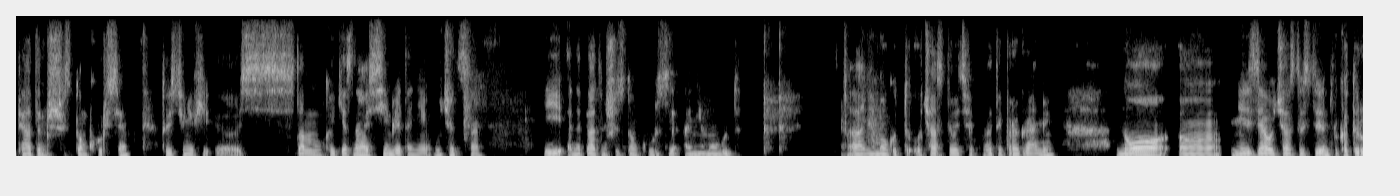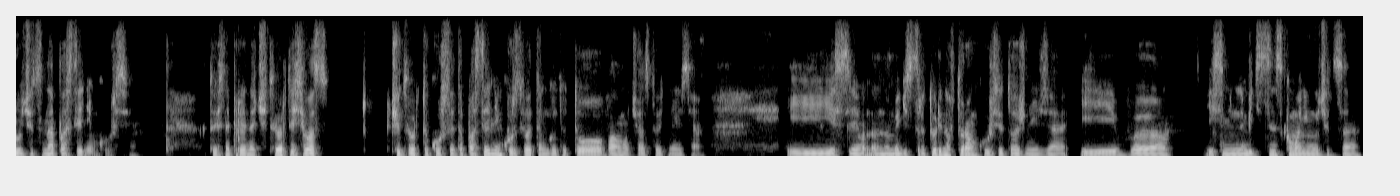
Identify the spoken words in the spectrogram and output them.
пятом-шестом курсе. То есть у них, э, там, как я знаю, 7 лет они учатся, и на пятом-шестом курсе они могут, они могут участвовать в этой программе, но э, нельзя участвовать студенту, который учится на последнем курсе. То есть, например, на четвертый, если у вас четвертый курс – это последний курс в этом году, то вам участвовать нельзя. И если на магистратуре на втором курсе тоже нельзя, и в, если на медицинском они учатся,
